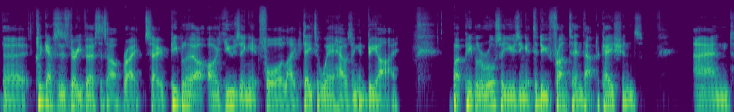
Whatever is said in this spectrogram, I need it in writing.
the ClickHouse is very versatile, right? So people are, are using it for like data warehousing and BI, but people are also using it to do front end applications, and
